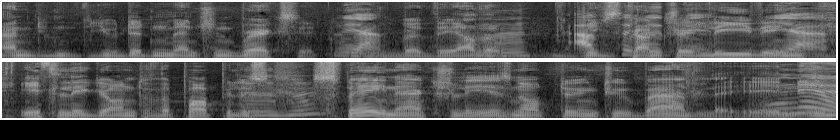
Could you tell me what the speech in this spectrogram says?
And you didn't mention Brexit, Mm. Yeah. but the other Mm, big country leaving, Yeah. Mm-hmm. Italy gone to the populist. Spain actually is not doing too badly in, No. in,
